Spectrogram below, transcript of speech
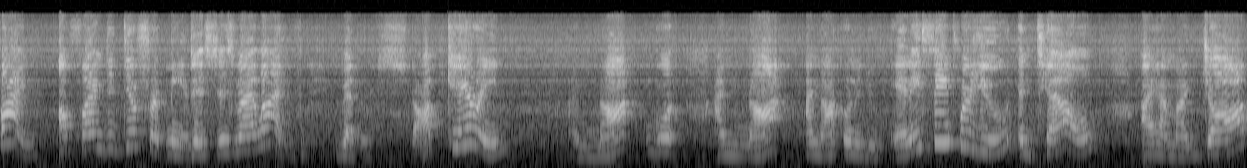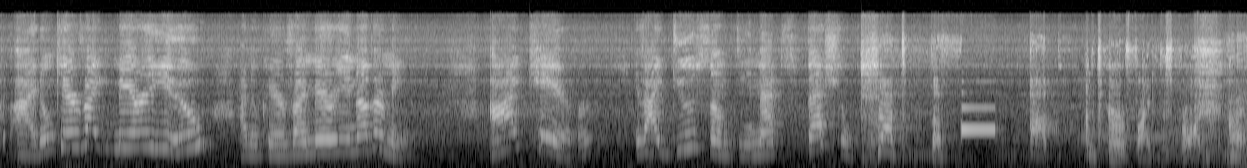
fine, I'll find a different man. This is my life. You better stop caring. I'm not going, I'm not, I'm not going to do anything for you until I have my job. I don't care if I marry. I don't care if I marry another man. I care if I do something that's special. Shut the f- up! I'm terrified of this broad. I'm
